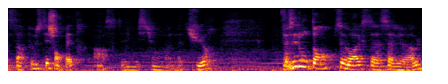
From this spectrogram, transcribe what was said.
c'était un peu, c'était champêtre. Hein. C'était une mission euh, nature. Ça faisait longtemps, c'est vrai que c'était assez agréable.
